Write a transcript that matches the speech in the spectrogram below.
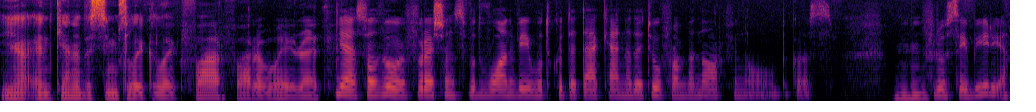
Yeah, and Canada seems like like far, far away, right? Yes, although if Russians would want, we would could attack Canada too from the north, you know, because Mm-hmm. through Siberia.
